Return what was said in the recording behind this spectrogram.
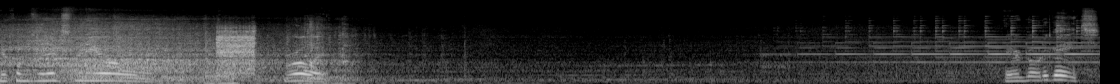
Here video. Roll it. There go the gates.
